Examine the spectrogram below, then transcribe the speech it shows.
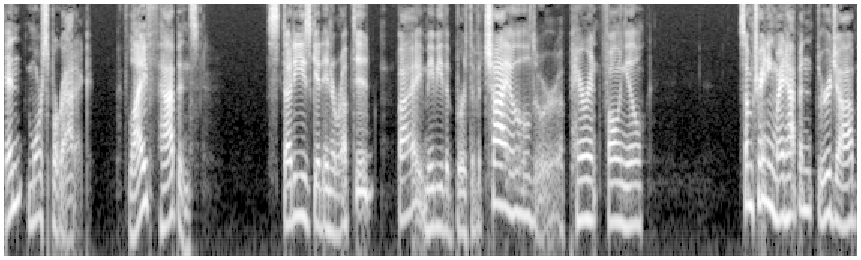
and more sporadic. Life happens. Studies get interrupted by maybe the birth of a child or a parent falling ill. Some training might happen through a job,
